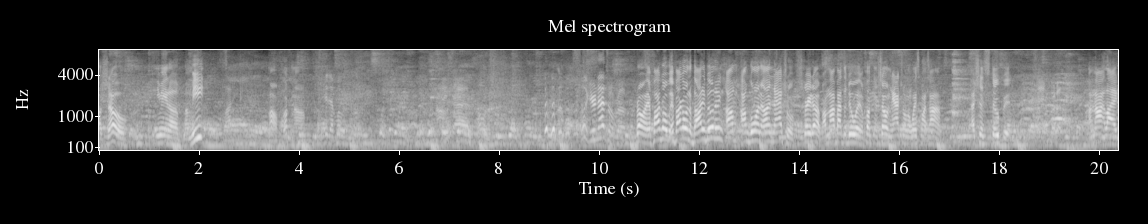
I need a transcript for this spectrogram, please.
A show? You mean a, a meet? Oh, fuck no. Hit that mother. Look, you're natural, bro. Bro, if I go if I go into bodybuilding, I'm I'm going unnatural, straight up. I'm not about to do it a fucking show natural and waste my time. That shit's stupid. I'm not like,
